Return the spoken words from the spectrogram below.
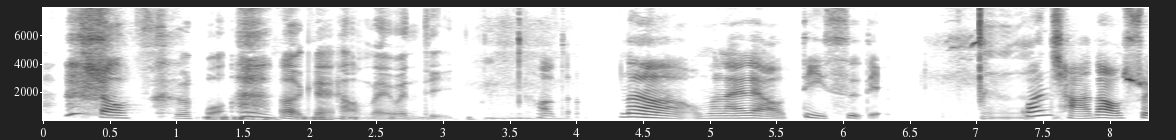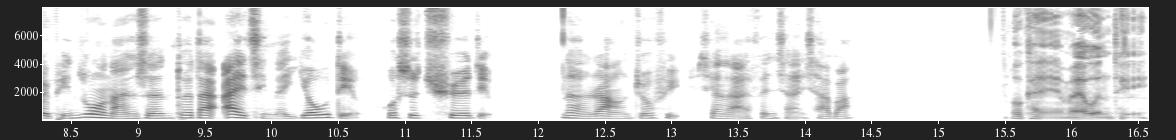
笑死我。OK，好，没问题。好的，那我们来聊第四点，嗯、观察到水瓶座男生对待爱情的优点或是缺点。那让 Joffy 先来分享一下吧。OK，没问题。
